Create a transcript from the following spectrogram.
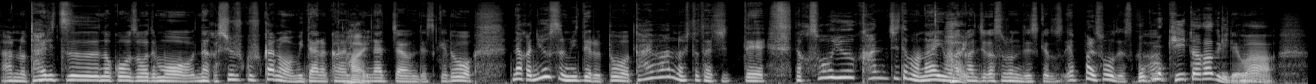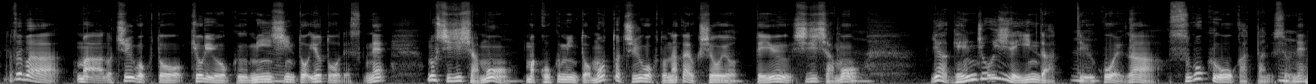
あの対立の構造でもうなんか修復不可能みたいな感じになっちゃうんですけど、なんかニュース見てると台湾の人たちってなんかそういう感じでもないような感じがするんですけど、やっぱりそうですか？僕も聞いた限りでは、例えば、まあ、あの中国と距離を置く民進党、与党ですね、の支持者も、まあ、国民党、もっと中国と仲良くしようよっていう支持者も、いや、現状維持でいいんだっていう声がすごく多かったんですよね。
